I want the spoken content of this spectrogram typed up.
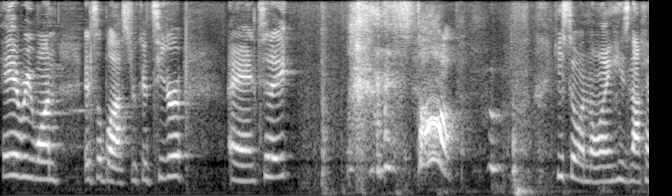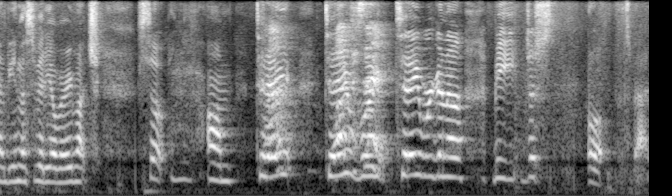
Hey everyone, it's a Blaster Kids here, and today, stop! He's so annoying. He's not gonna be in this video very much. So, um, today, today we're today we're gonna be just oh, it's bad.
